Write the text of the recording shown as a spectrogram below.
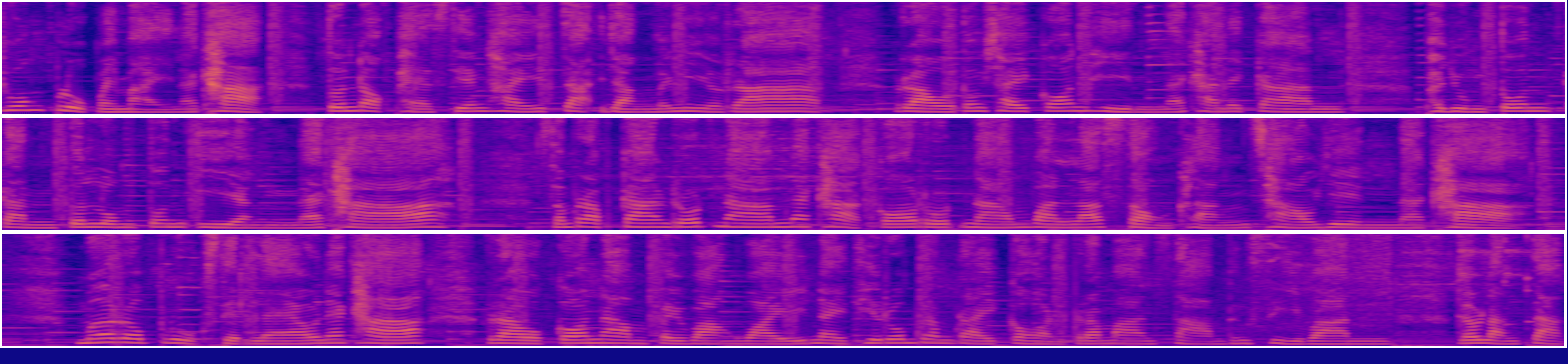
ช่วงปลูกใหม่ๆนะคะ ต้นดอกแผเซี่ยงไฮ้จะยังไม่มีราก เราต้องใช้ก้อนหินนะคะในการ พยุงต้นกันต้นล้มต้นเอียงนะคะสำหรับการรดน้ำนะคะก็รดน้ำวันละสองครั้งเช้าเย็นนะคะ เมื่อเราปลูกเสร็จแล้วนะคะ เราก็นำไปวางไว้ในที่ร่มรำไรก่อนประมาณ 3-4 วัน แล้วหลังจาก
